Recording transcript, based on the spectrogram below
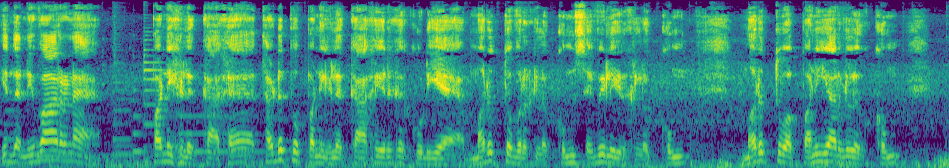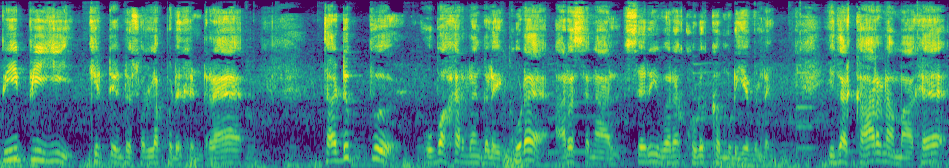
இந்த நிவாரண பணிகளுக்காக தடுப்பு பணிகளுக்காக இருக்கக்கூடிய மருத்துவர்களுக்கும் செவிலியர்களுக்கும் மருத்துவ பணியாளர்களுக்கும் பிபிஇ கிட் என்று சொல்லப்படுகின்ற தடுப்பு உபகரணங்களை கூட அரசினால் சரிவர கொடுக்க முடியவில்லை. இதன் காரணமாக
